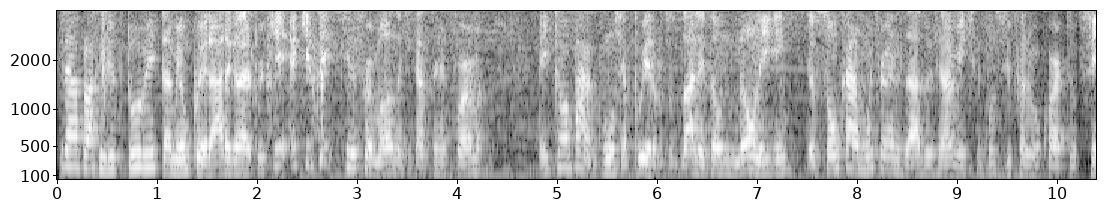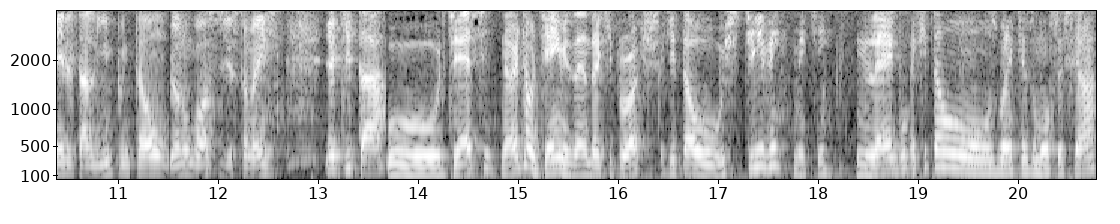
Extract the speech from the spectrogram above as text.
Aqui tem uma placa de YouTube, também um poeirado, galera, porque aqui tem que reformando, aqui em casa tem reforma. Aí tá uma bagunça, é poeira pra todo lado, então não liguem. Eu sou um cara muito organizado, eu geralmente não consigo ficar no meu quarto sem ele tá limpo, então eu não gosto disso também. E aqui tá o Jesse, na verdade é o James, né, da Rock. Aqui tá o Steven, meio que em Lego. Aqui tá os bonequinhos do Monstro S.A.,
